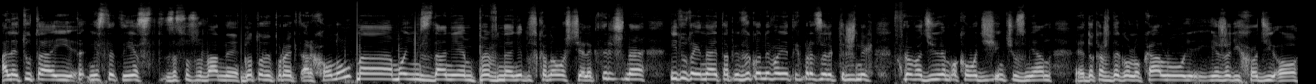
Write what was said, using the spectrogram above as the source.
ale tutaj te- niestety jest zastosowany gotowy projekt Archonu. Ma moim zdaniem pewne niedoskonałości elektryczne i tutaj na etapie wykonywania tych prac elektrycznych wprowadziłem około 10 zmian do każdego lokalu, je- jeżeli chodzi o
